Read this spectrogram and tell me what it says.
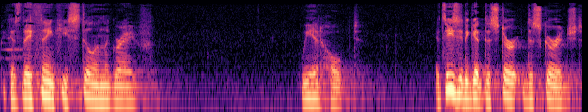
because they think he's still in the grave. We had hoped. It's easy to get discouraged.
